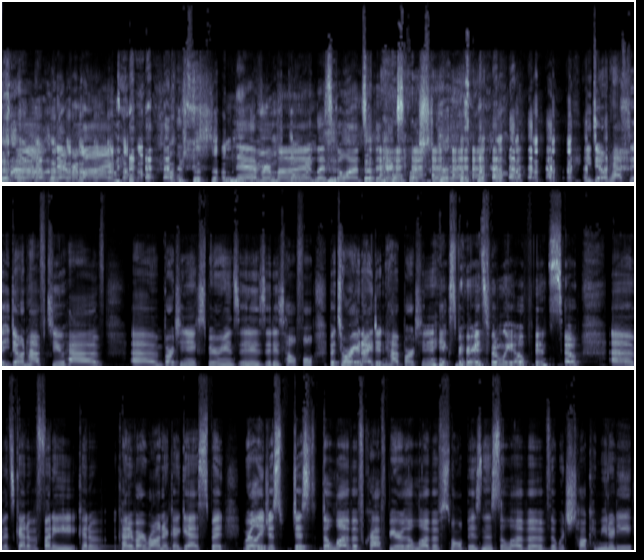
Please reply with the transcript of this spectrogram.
Oh, never mind. I'm just- I knew Never mind. going. Let's go on to the next question. you don't have to you don't have to have um, bartending experience. It is it is helpful. But Torrey and I didn't have bartending experience when we opened, so um, it's kind of a funny kind of kind of ironic, I guess. But really, just just the love of craft beer, the love of small business, the love of the Wichita community.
